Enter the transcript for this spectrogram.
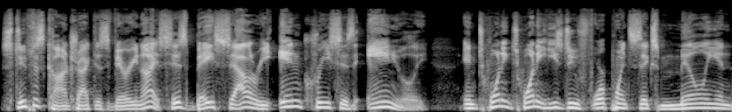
Stoops' contract is very nice. His base salary increases annually. In 2020, he's due $4.6 million.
